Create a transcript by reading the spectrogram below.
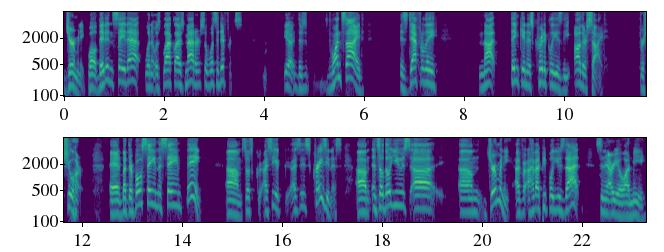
Germany. Well, they didn't say that when it was Black Lives Matter. So what's the difference? You know, there's one side is definitely not thinking as critically as the other side for sure. And but they're both saying the same thing. Um so it's i see a, I see this craziness. Um and so they'll use uh um germany. I've i've had people use that scenario on me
